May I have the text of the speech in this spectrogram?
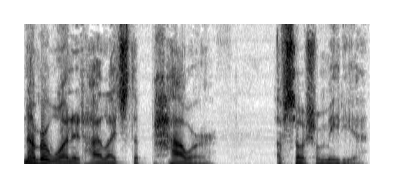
Number one, it highlights the power of social media.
